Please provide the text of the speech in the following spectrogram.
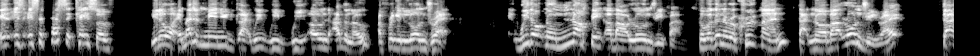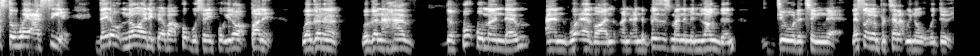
It, it's, it's a classic case of, you know what? Imagine me and you, like, we, we, we owned, I don't know, a frigging laundrette. We don't know nothing about laundry, fam. So we're going to recruit man that know about laundry, right? That's the way I see it. They don't know anything about football, so they thought, you know what, bun it. We're gonna we're gonna have the football man them and whatever, and, and, and the businessman them in London deal with the thing there. Let's not even pretend like we know what we're doing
